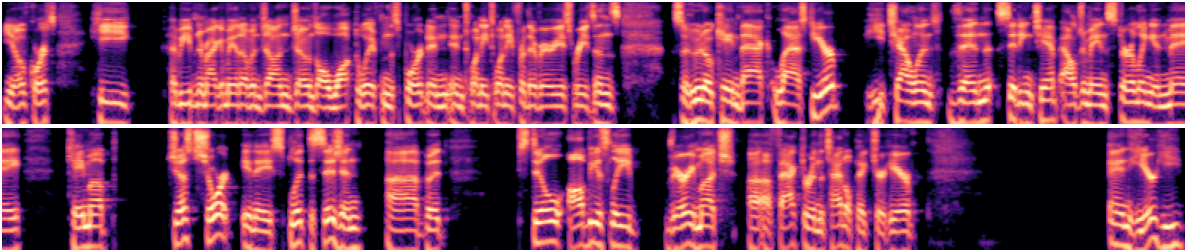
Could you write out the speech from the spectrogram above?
You know, of course, he, Khabib Nurmagomedov, and Jon Jones all walked away from the sport in, in 2020 for their various reasons. Cejudo came back last year. He challenged then sitting champ Aljamain Sterling in May, came up just short in a split decision, uh, but still obviously very much a factor in the title picture here. And here he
